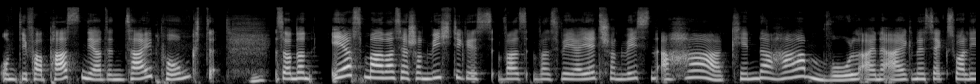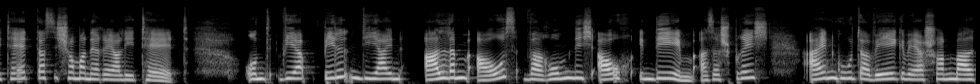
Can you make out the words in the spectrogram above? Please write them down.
Und die verpassen ja den Zeitpunkt. Mhm. Sondern erstmal, was ja schon wichtig ist, was, was wir ja jetzt schon wissen, aha, Kinder haben wohl eine eigene Sexualität. Das ist schon mal eine Realität. Und wir bilden die ja in allem aus, warum nicht auch in dem? Also sprich, ein guter Weg wäre schon mal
